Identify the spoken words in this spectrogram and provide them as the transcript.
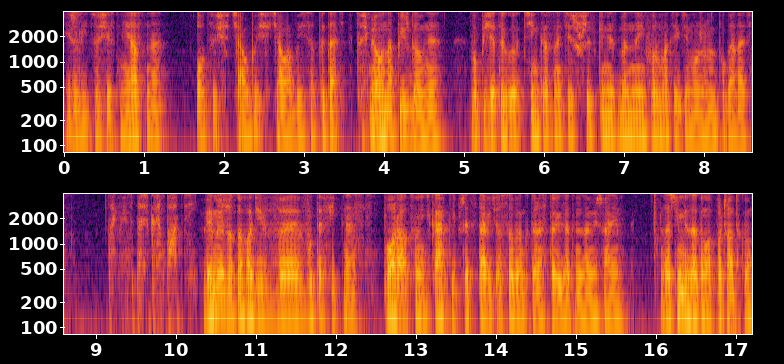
Jeżeli coś jest niejasne, o coś chciałbyś, chciałabyś zapytać, to śmiało napisz do mnie. W opisie tego odcinka znajdziesz wszystkie niezbędne informacje, gdzie możemy pogadać. Tak więc bez krępacji. Wiemy już o co chodzi w WT Fitness. Pora odsłonić karty i przedstawić osobę, która stoi za tym zamieszaniem. Zacznijmy zatem od początku.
